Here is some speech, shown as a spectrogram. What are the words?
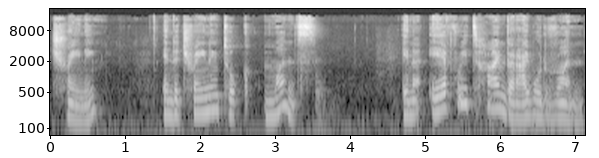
training and the training took months. And every time that I would run,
